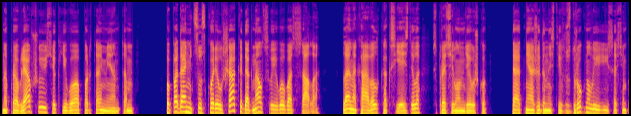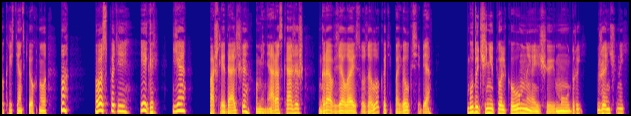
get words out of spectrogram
направлявшуюся к его апартаментам. Попаданец ускорил шаг и догнал своего вассала. Лена Кавел, как съездила, спросил он девушку. Та от неожиданности вздрогнула и совсем по-крестьянски охнула. «О, господи, Игорь, я...» «Пошли дальше, у меня расскажешь». Граф взял Айсу за локоть и повел к себе. Будучи не только умной, а еще и мудрой женщиной,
